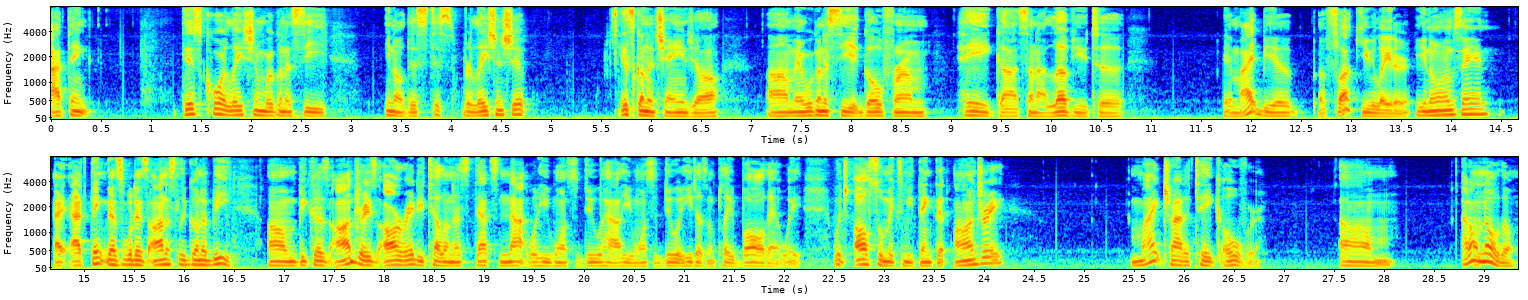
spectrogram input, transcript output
I think this correlation we're going to see you know this this relationship it's gonna change y'all um, and we're gonna see it go from hey godson i love you to it might be a, a fuck you later you know what i'm saying i, I think that's what it's honestly gonna be um, because andre's already telling us that's not what he wants to do how he wants to do it he doesn't play ball that way which also makes me think that andre might try to take over um, i don't know though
